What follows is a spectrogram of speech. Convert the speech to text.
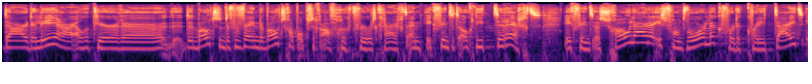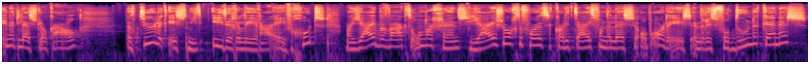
daar de leraar elke keer uh, de, de vervelende boodschap op zich afgevuurd krijgt. En ik vind het ook niet terecht. Ik vind een schoolleider is verantwoordelijk voor de kwaliteit in het leslokaal. Natuurlijk is niet iedere leraar even goed, maar jij bewaakt de ondergrens. Jij zorgt ervoor dat de kwaliteit van de lessen op orde is. En er is voldoende kennis.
